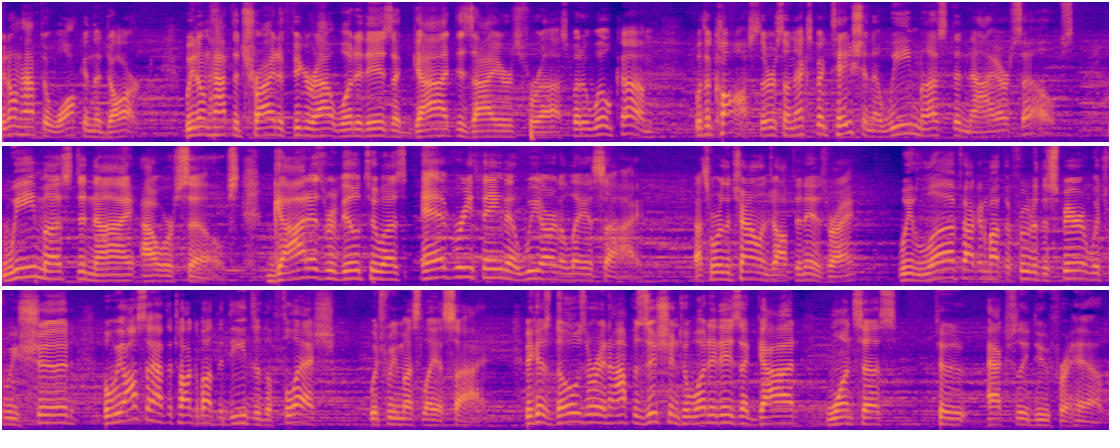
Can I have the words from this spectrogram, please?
We don't have to walk in the dark. We don't have to try to figure out what it is that God desires for us, but it will come with a cost. There's an expectation that we must deny ourselves. We must deny ourselves. God has revealed to us everything that we are to lay aside. That's where the challenge often is, right? We love talking about the fruit of the Spirit, which we should, but we also have to talk about the deeds of the flesh, which we must lay aside. Because those are in opposition to what it is that God wants us to actually do for Him.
